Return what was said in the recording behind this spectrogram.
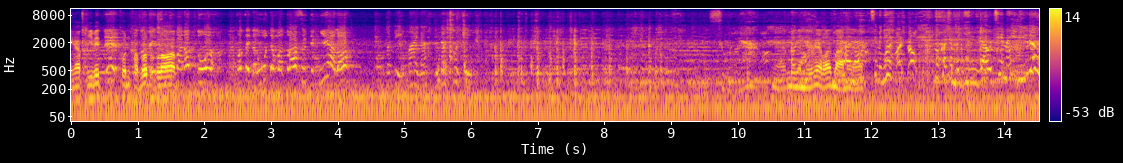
นี่ครับชีวิตคนขับรถหกล้อมานับตัวเขาติดอาวุธจะมาตราศึกอย่างเงี้ยเหรอปฏิไม่นะเป็นนักโทษจริงสวยนะเนี่ยครับมีเงินอยู่แค่ร้อยบาทเนี่ยครับใช่ไหมเนี่ยพวกเขาจะมายิงเราใช่ไหมหนีเร็ว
